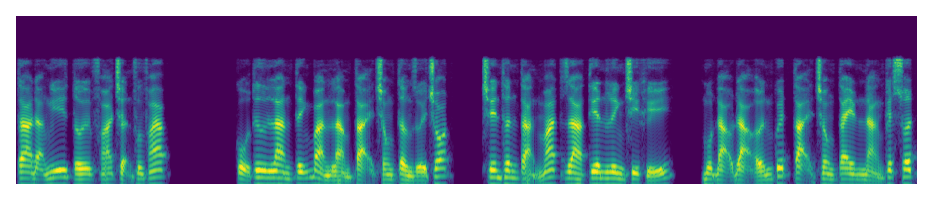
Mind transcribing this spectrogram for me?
ta đã nghĩ tới phá trận phương pháp. Cổ tư lan tĩnh bản làm tại trong tầng dưới chót, trên thân tản mát ra tiên linh chi khí, một đạo đạo ấn quyết tại trong tay nàng kết xuất.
